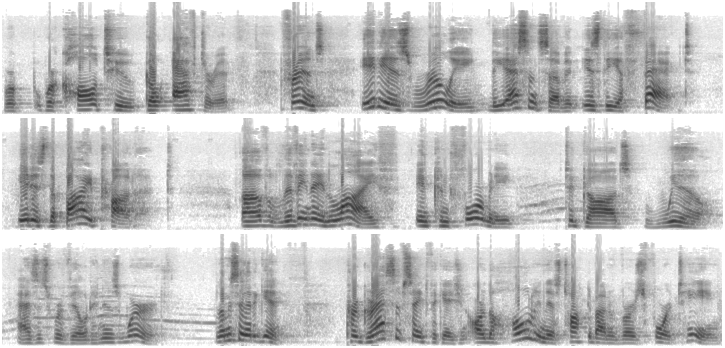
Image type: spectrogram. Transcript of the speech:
we're, we're called to go after it. Friends, it is really, the essence of it is the effect, it is the byproduct of living a life in conformity to God's will as it's revealed in His Word. Let me say that again. Progressive sanctification, or the holiness talked about in verse 14,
